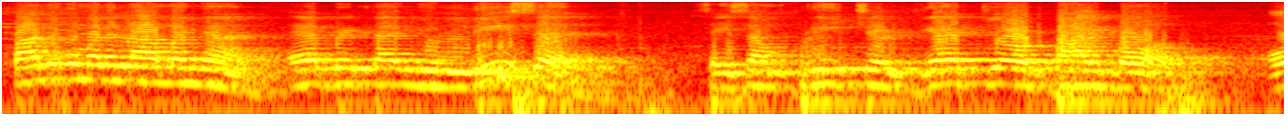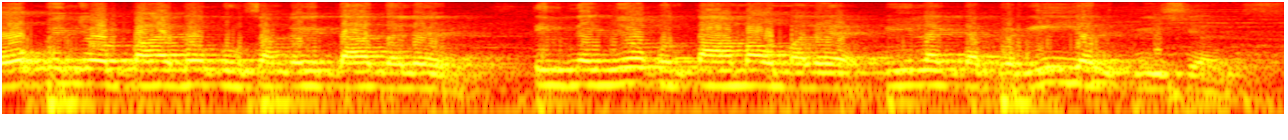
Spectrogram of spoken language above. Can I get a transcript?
Paano nyo malalaman yan? Every time you listen sa isang preacher, get your Bible. Open your Bible kung saan kayo dadalhin. Tingnan nyo kung tama o mali. Be like the Berean Christians.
